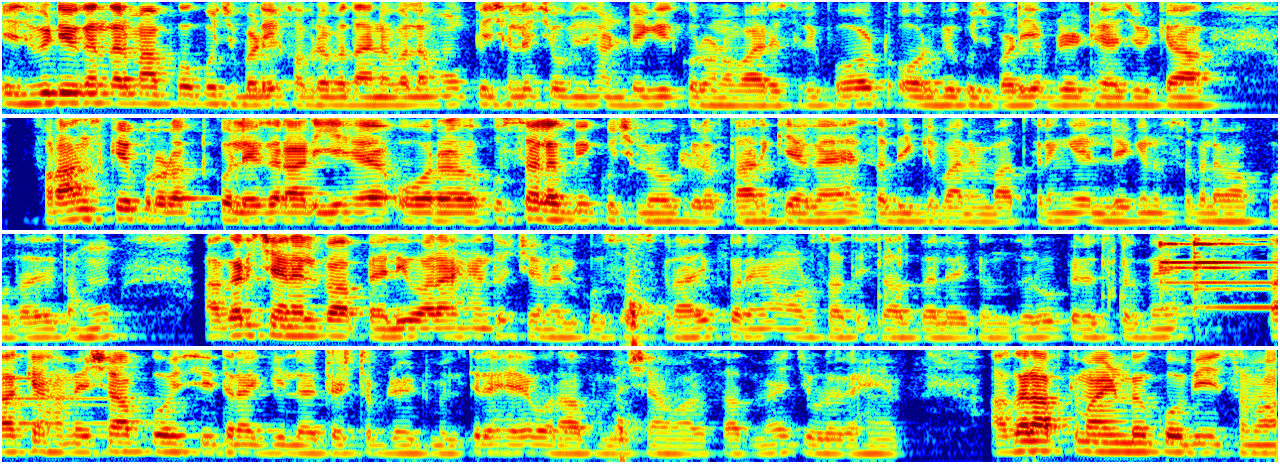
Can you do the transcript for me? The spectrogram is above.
इस वीडियो के अंदर मैं आपको कुछ बड़ी खबरें बताने वाला हूँ। पिछले चौबीस घंटे की कोरोना वायरस रिपोर्ट और भी कुछ बड़ी अपडेट है जो क्या फ्रांस के प्रोडक्ट को लेकर आ रही है और उससे अलग भी कुछ लोग गिरफ़्तार किया गया है। सभी के बारे में बात करेंगे, लेकिन उससे पहले मैं आपको बता देता हूँ, अगर चैनल पर आप पहली बार आए हैं तो चैनल को सब्सक्राइब करें और साथ ही साथ बेल आइकन ज़रूर प्रेस कर दें। ताकि हमेशा आपको इसी तरह की लेटेस्ट अपडेट मिलती रहे और आप हमेशा हमारे साथ में जुड़े रहें। अगर आपके माइंड में कोई भी समा,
